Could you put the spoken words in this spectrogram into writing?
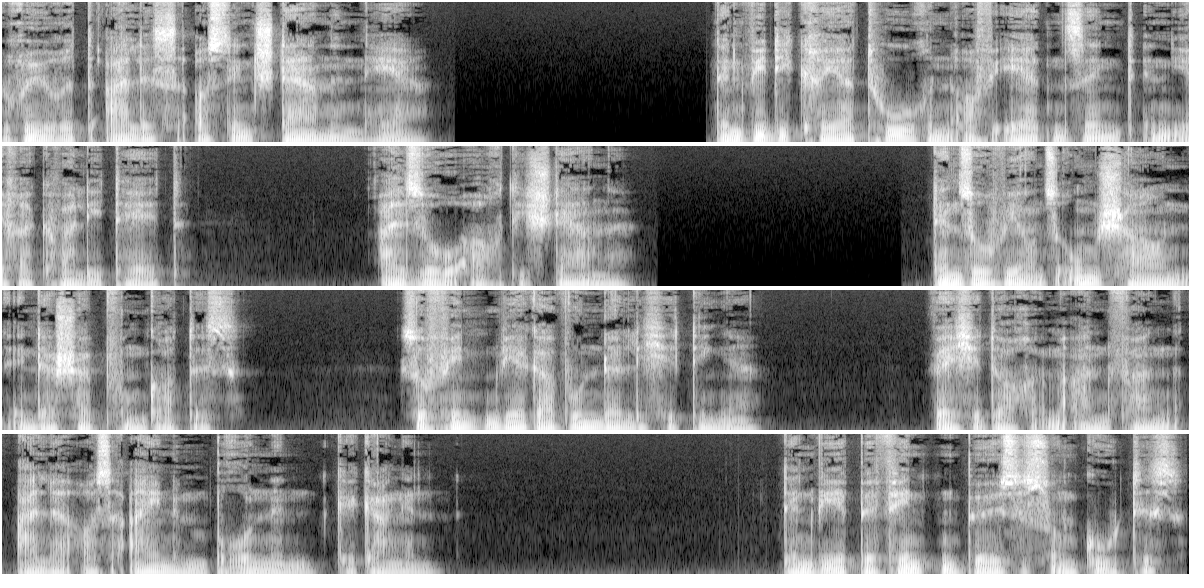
rühret alles aus den Sternen her. Denn wie die Kreaturen auf Erden sind in ihrer Qualität, also auch die Sterne. Denn so wir uns umschauen in der Schöpfung Gottes, so finden wir gar wunderliche Dinge, welche doch im Anfang alle aus einem Brunnen gegangen. Denn wir befinden Böses und Gutes,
